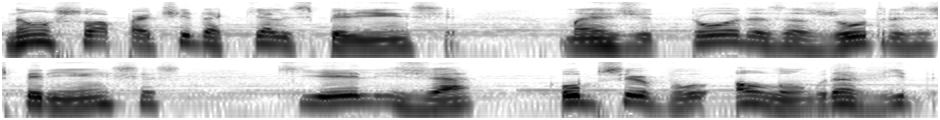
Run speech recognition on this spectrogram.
não só a partir daquela experiência, mas de todas as outras experiências que ele já observou ao longo da vida,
